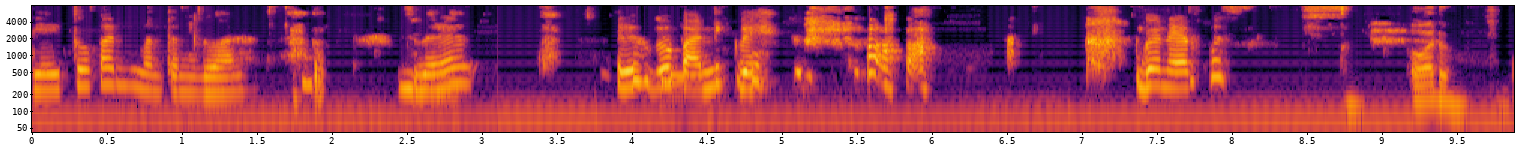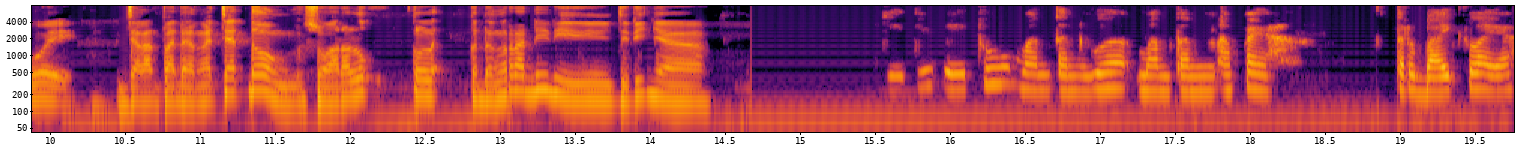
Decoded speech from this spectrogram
dia itu kan mantan gue. Sebenarnya, aduh gue panik deh. gue nervous. Waduh, woi, jangan pada ngechat dong. Suara lu ke- kedengeran ini jadinya. Jadi dia itu mantan gue, mantan apa ya? Terbaik lah ya.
